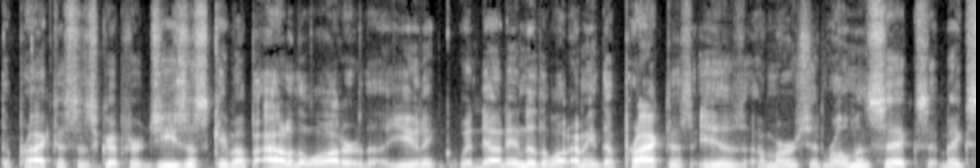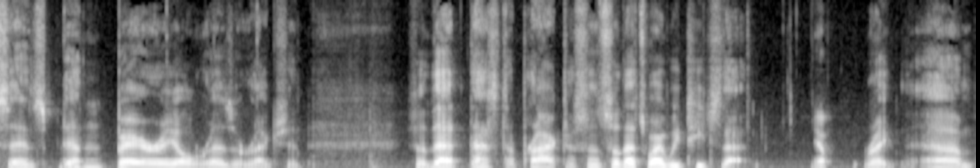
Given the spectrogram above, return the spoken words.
The practice in scripture, Jesus came up out of the water, the eunuch went down into the water. I mean, the practice is immersion. Romans 6, it makes sense. Death, burial, resurrection. So that that's the practice. And so that's why we teach that. Yep. right? Um,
